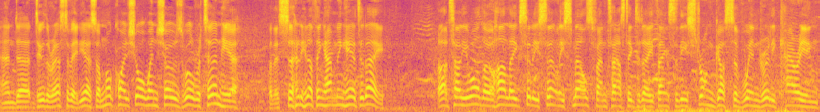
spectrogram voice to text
and uh, do the rest of it. Yeah, so I'm not quite sure when shows will return here, but there's certainly nothing happening here today. I'll tell you what though, Heart Lake City certainly smells fantastic today thanks to these strong gusts of wind really carrying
